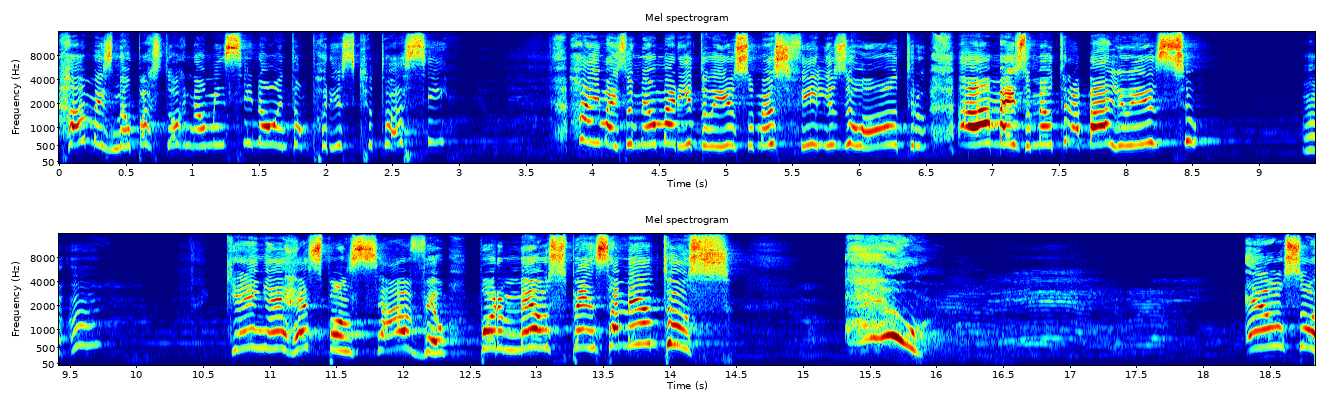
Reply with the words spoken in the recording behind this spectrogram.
Ah, mas meu pastor não me ensinou, então por isso que eu estou assim. Ai, mas o meu marido isso, meus filhos o outro. Ah, mas o meu trabalho isso. Uh -uh. Quem é responsável por meus pensamentos? Eu. Eu sou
